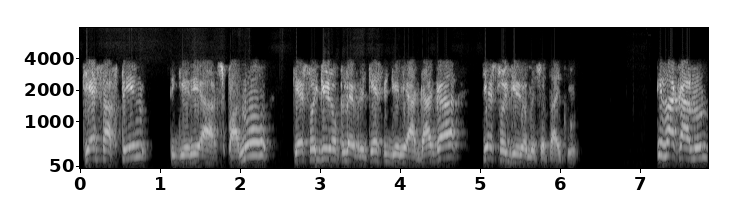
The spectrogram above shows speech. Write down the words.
και σε αυτήν την κυρία Σπανού και στον κύριο Πλεύρη και στην κυρία Γκάγκα και στον κύριο Μητσοτάκη. Τι θα κάνουν;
